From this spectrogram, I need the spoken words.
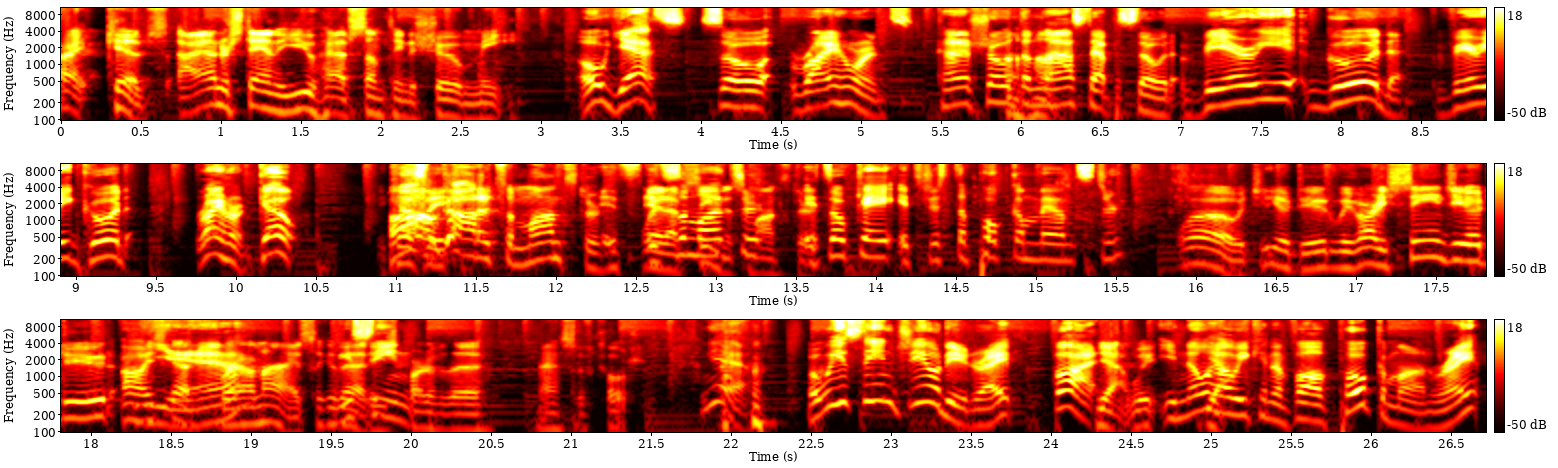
All right, Kibbs. I understand that you have something to show me. Oh yes. So Rhyhorns kind of showed them Uh-huh. last episode. Very good. Very good. Rhyhorn, go. Because oh they- God, it's a monster. It's Wait, it's I've a monster. Monster. It's okay. It's just a Pokemon monster. Whoa, Geodude. We've already seen Geodude. Oh, he's Yeah. got brown eyes. Look at We've that. seen- He's part of the massive culture. Yeah. but we've seen Geodude, right? But Yeah, we- you know yeah. how we can evolve Pokemon, right?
